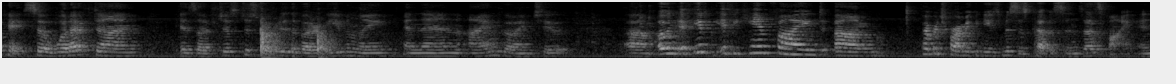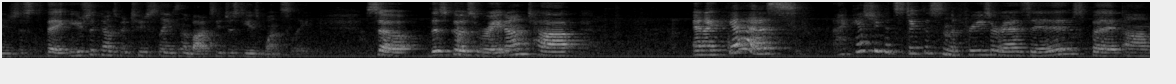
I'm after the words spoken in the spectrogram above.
okay, so what I've done is I've just distributed the butter evenly, and then I'm going to. Um, oh, and if you if you can't find um, Pepperidge Farm, you can use Mrs. Cubbison's. That's fine, and just they it usually comes with two sleeves in the box. You just use one sleeve. So this goes right on top, and I guess I guess you could stick this in the freezer as is, but um,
